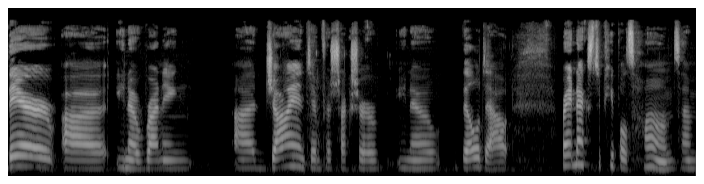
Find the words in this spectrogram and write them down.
they're, uh, you know, running giant infrastructure, you know, build out right next to people's homes. Um,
